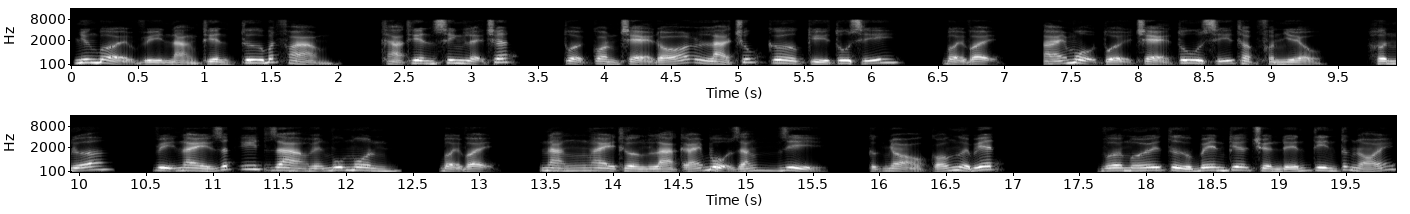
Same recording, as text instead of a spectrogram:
nhưng bởi vì nàng thiên tư bất phàm, thả thiên sinh lệ chất, tuổi còn trẻ đó là trúc cơ kỳ tu sĩ, bởi vậy, ái mộ tuổi trẻ tu sĩ thập phần nhiều, hơn nữa, vị này rất ít ra huyện vũ môn, bởi vậy, nàng ngày thường là cái bộ rắn gì, cực nhỏ có người biết. Vừa mới từ bên kia truyền đến tin tức nói,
